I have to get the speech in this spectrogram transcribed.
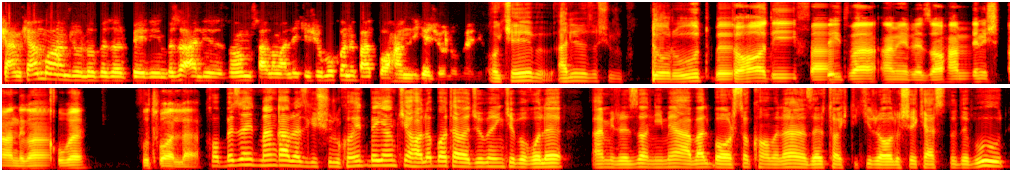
کم کم با هم جلو بذار بریم. بذار علیرضا سلام علیکشو بکنه بعد با هم دیگه جلو بریم. اوکی علیرضا شروع کن. درود به تو هادی فرید و امیر رضا همچنین شنوندگان خوبه فوتبال لب. خب بذارید من قبل از اینکه شروع کنید بگم که حالا با توجه به اینکه به قول امیررضا نیمه اول بارسا کاملا از نظر تاکتیکی رئال شکست داده بود.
